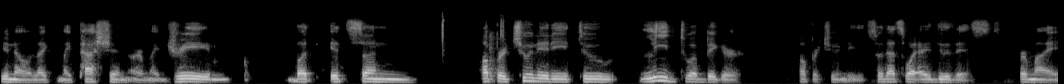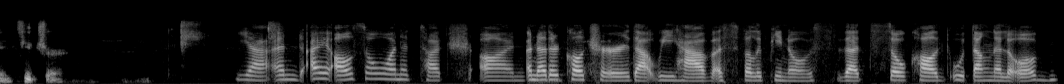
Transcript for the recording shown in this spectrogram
you know like my passion or my dream but it's an opportunity to lead to a bigger opportunity. So that's why i do this for my future Yeah, and I also want to touch on another culture that we have as Filipinos that's so-called utang na loob,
